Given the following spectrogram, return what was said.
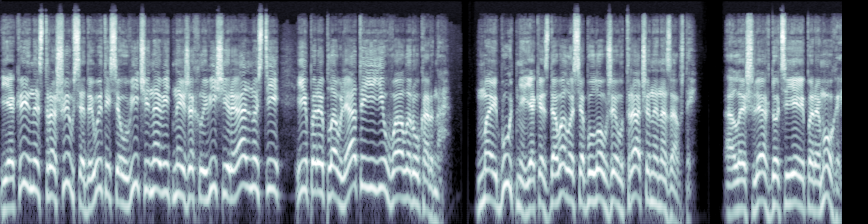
який не страшився дивитися у вічі навіть найжахливішій реальності і переплавляти її в валеру карна. Майбутнє, яке здавалося, було вже втрачене назавжди. Але шлях до цієї перемоги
